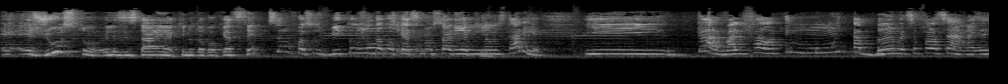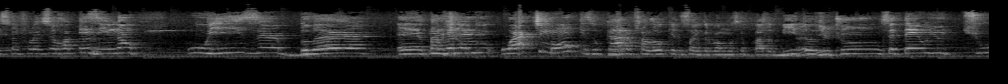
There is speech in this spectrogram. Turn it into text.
é, é justo eles estarem aqui no Doublecast sempre, se não fosse os Beatles, o Doublecast não estaria aqui. Não estaria. E, cara, vale falar, tem muita banda que você fala assim, ah, mas aí só influenciou o rockzinho. Não, o Weezer, Blur, é, eu tava vendo o Arctic Monkeys, o cara falou que ele só entrou pra música por causa do Beatles. YouTube, Você tem o YouTube.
